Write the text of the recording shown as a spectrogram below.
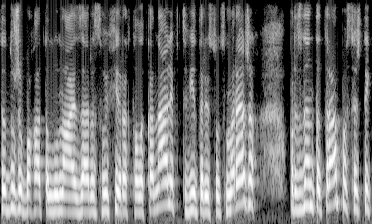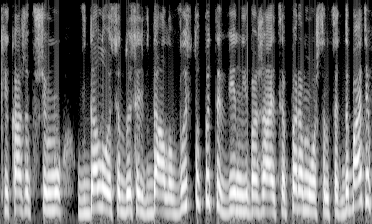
це дуже багато лунає зараз в ефірах телеканалів, Твіттері, соцмережах. Президента Трампа все ж таки каже, що йому вдалося досить вдало виступити. Він вважається переможцем цих дебатів.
